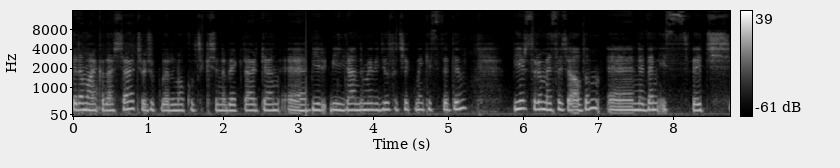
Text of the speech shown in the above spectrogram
Selam arkadaşlar. Çocukların okul çıkışını beklerken e, bir bilgilendirme videosu çekmek istedim. Bir sürü mesaj aldım. E, neden İsveç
